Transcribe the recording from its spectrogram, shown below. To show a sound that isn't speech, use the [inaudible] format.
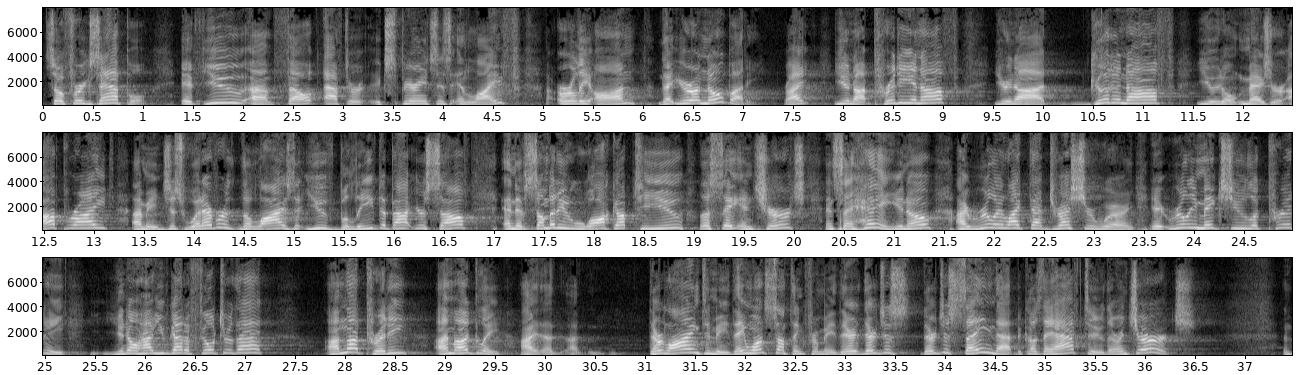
So, for example, if you um, felt after experiences in life early on that you're a nobody, right? You're not pretty enough, you're not good enough, you don't measure up right. I mean, just whatever the lies that you've believed about yourself. And if somebody walk up to you, let's say in church, and say, Hey, you know, I really like that dress you're wearing. It really makes you look pretty. You know how you've got to filter that? I'm not pretty. I'm ugly. I, I, I they're lying to me. They want something from me. They're, they're, just, they're just saying that because they have to. They're in church.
